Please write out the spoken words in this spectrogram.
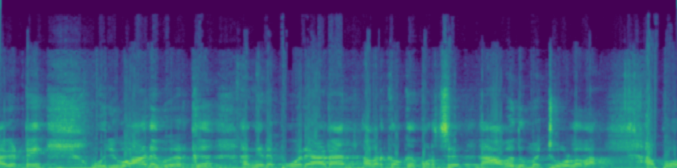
ആകട്ടെ ഒരുപാട് പേർക്ക് അങ്ങനെ പോരാടാൻ അവർക്കൊക്കെ കുറച്ച് ആവതും മറ്റും ഉള്ളതാണ് അപ്പോൾ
